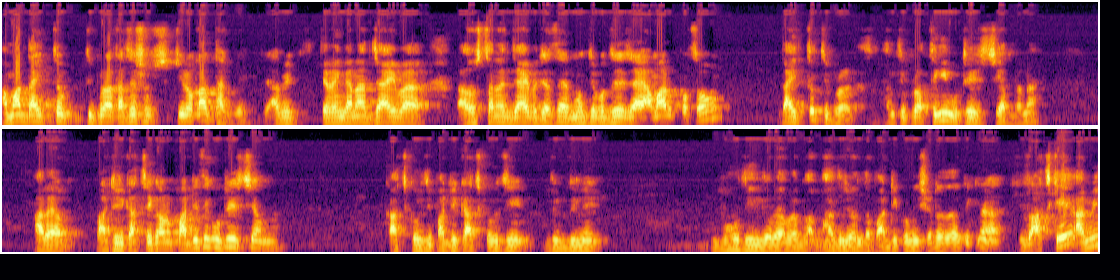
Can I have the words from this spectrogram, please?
আমার দায়িত্ব ত্রিপুরার কাছে চিরকাল থাকবে। আমি তেলেঙ্গানা যাই বা রাজস্থানে যাই বা যাতে মধ্যপ্রদেশে যাই, আমার প্রথম দায়িত্ব ত্রিপুরার কাছে। কারণ ত্রিপুরা থেকেই উঠে এসেছি আমরা না। আর পার্টির কাছে, কারণ পার্টি থেকে উঠে এসেছি আমরা। কাজ করেছি পার্টির কাজ করেছি দুদিনে। বহুদিন ধরে আমরা ভারতীয় জনতা পার্টি করি, সেটা ঠিক না। কিন্তু আজকে আমি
